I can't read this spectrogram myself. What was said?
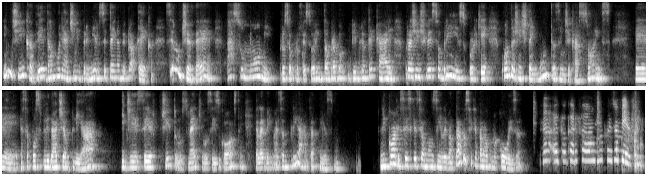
indica, vê, dá uma olhadinha primeiro se tem na biblioteca. Se não tiver, passa o nome para o seu professor, então para a bibliotecária, para a gente ver sobre isso, porque quando a gente tem muitas indicações, é, essa possibilidade de ampliar e de ser títulos, né, que vocês gostem, ela é bem mais ampliada mesmo. Nicole, você esqueceu a mãozinha levantada ou você quer falar alguma coisa? Não, é que eu quero falar uma coisa mesmo.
